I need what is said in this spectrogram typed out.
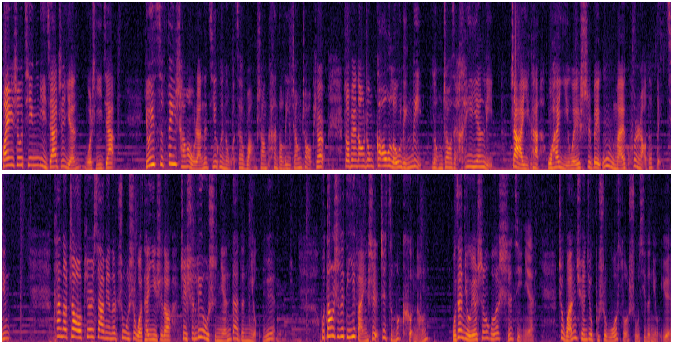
欢迎收听一家之言，我是一家。有一次非常偶然的机会呢，我在网上看到了一张照片，照片当中高楼林立，笼罩在黑烟里。乍一看，我还以为是被雾霾困扰的北京。看到照片下面的注释，我才意识到这是六十年代的纽约。我当时的第一反应是：这怎么可能？我在纽约生活了十几年，这完全就不是我所熟悉的纽约。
